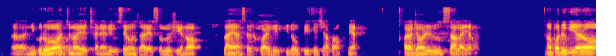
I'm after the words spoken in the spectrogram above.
။အဲညီကိုတော့ကျွန်တော်ရဲ့ channel လေးကိုစိတ်ဝင်စားတယ်ဆိုလို့ရှိရင်တော့ like and subscribe လေးပြုလုပ်ပေးခဲ့ကြပါဦးခင်ဗျအဲ့တော့ကျွန်တော်တို့စလိုက်ရအောင်အပေါ်တူဂီကတော့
